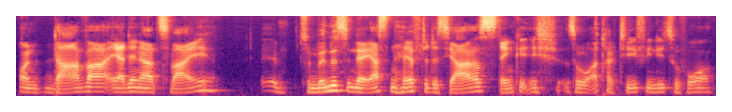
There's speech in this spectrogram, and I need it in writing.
Und da war RDNA 2 äh, zumindest in der ersten Hälfte des Jahres, denke ich, so attraktiv wie nie zuvor.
